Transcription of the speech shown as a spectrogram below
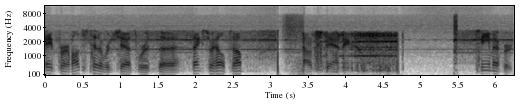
Hey, firm, I'll just head over to Chatsworth. Uh, thanks for help, Tom. Outstanding. Team effort.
